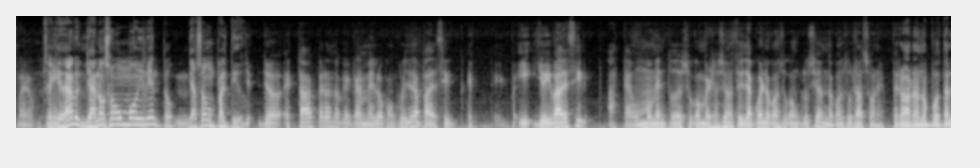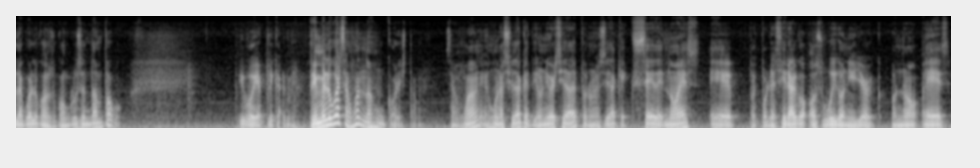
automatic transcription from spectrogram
Bueno, se mi- quedaron. Ya no son un movimiento, Mm. ya son un partido. Yo, yo estaba esperando que Carmelo concluyera para decir, eh, y yo iba a decir, hasta un momento de su conversación, estoy de acuerdo con su conclusión, no con sus razones, pero ahora no puedo estar de acuerdo con su conclusión tampoco. Y voy a explicarme. En primer lugar, San Juan no es un college town. San Juan es una ciudad que tiene universidades, pero es una ciudad que excede, no es, eh, pues por decir algo, Oswego, New York, o no es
